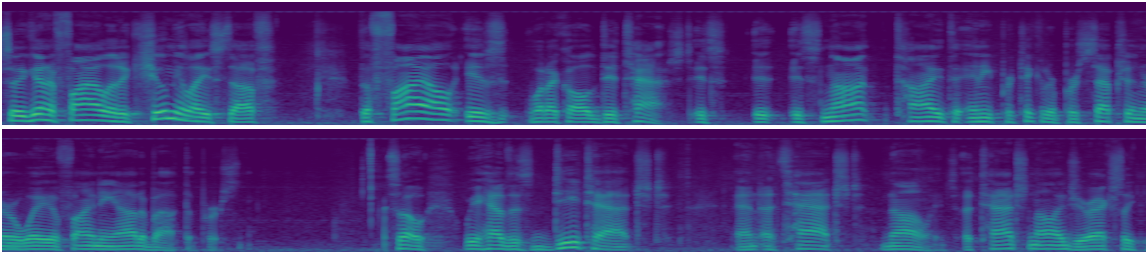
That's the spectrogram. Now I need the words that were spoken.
so you get a file that accumulates stuff. The file is what I call detached. It's it, it's not tied to any particular perception or way of finding out about the person. So we have this detached and attached knowledge. Attached knowledge, you're actually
